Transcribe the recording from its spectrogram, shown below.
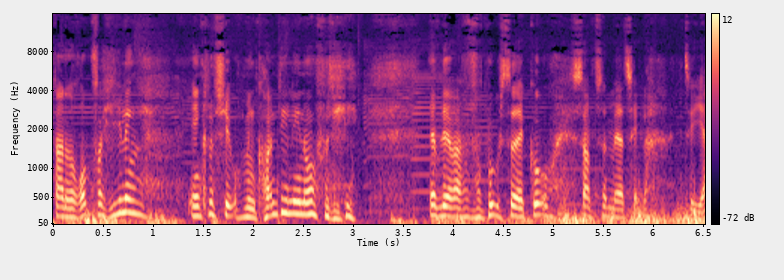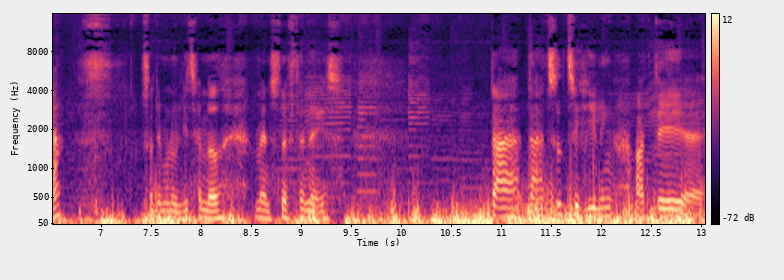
der er noget rum for healing, inklusiv min kondi lige nu, fordi jeg bliver i hvert fald forpustet af at gå, samtidig med at jeg taler til jer. Så det må du lige tage med med en snøftet næse. Der, der er tid til healing, og det, øh,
